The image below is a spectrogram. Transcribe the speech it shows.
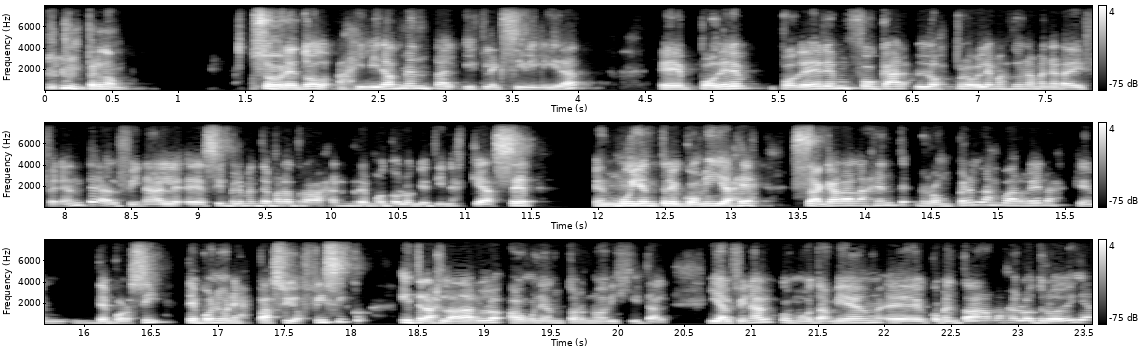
perdón, sobre todo agilidad mental y flexibilidad, eh, poder, poder enfocar los problemas de una manera diferente. Al final, eh, simplemente para trabajar en remoto lo que tienes que hacer, muy entre comillas, es sacar a la gente, romper las barreras que de por sí te pone un espacio físico y trasladarlo a un entorno digital. Y al final, como también eh, comentábamos el otro día,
